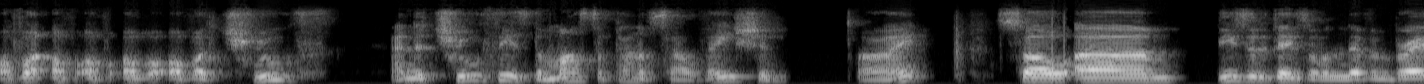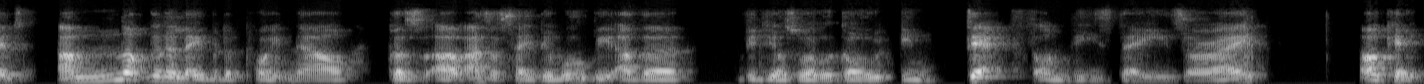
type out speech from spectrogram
of a, of, of, of, a truth. And the truth is the master plan of salvation. All right. So um, these are the days of unleavened bread. I'm not going to labor the point now because, uh, as I say, there will be other videos where we'll go in depth on these days. All right. Okay.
